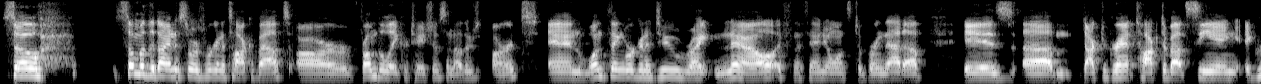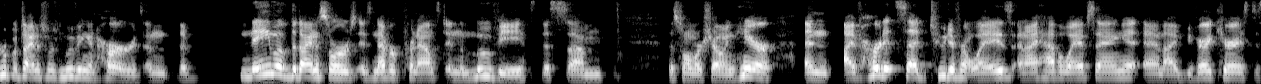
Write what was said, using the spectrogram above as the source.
So some of the dinosaurs we're going to talk about are from the late Cretaceous and others aren't. And one thing we're going to do right now, if Nathaniel wants to bring that up, is um, Dr. Grant talked about seeing a group of dinosaurs moving in herds. And the name of the dinosaurs is never pronounced in the movie. It's this um, this one we're showing here, and I've heard it said two different ways, and I have a way of saying it, and I'd be very curious to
